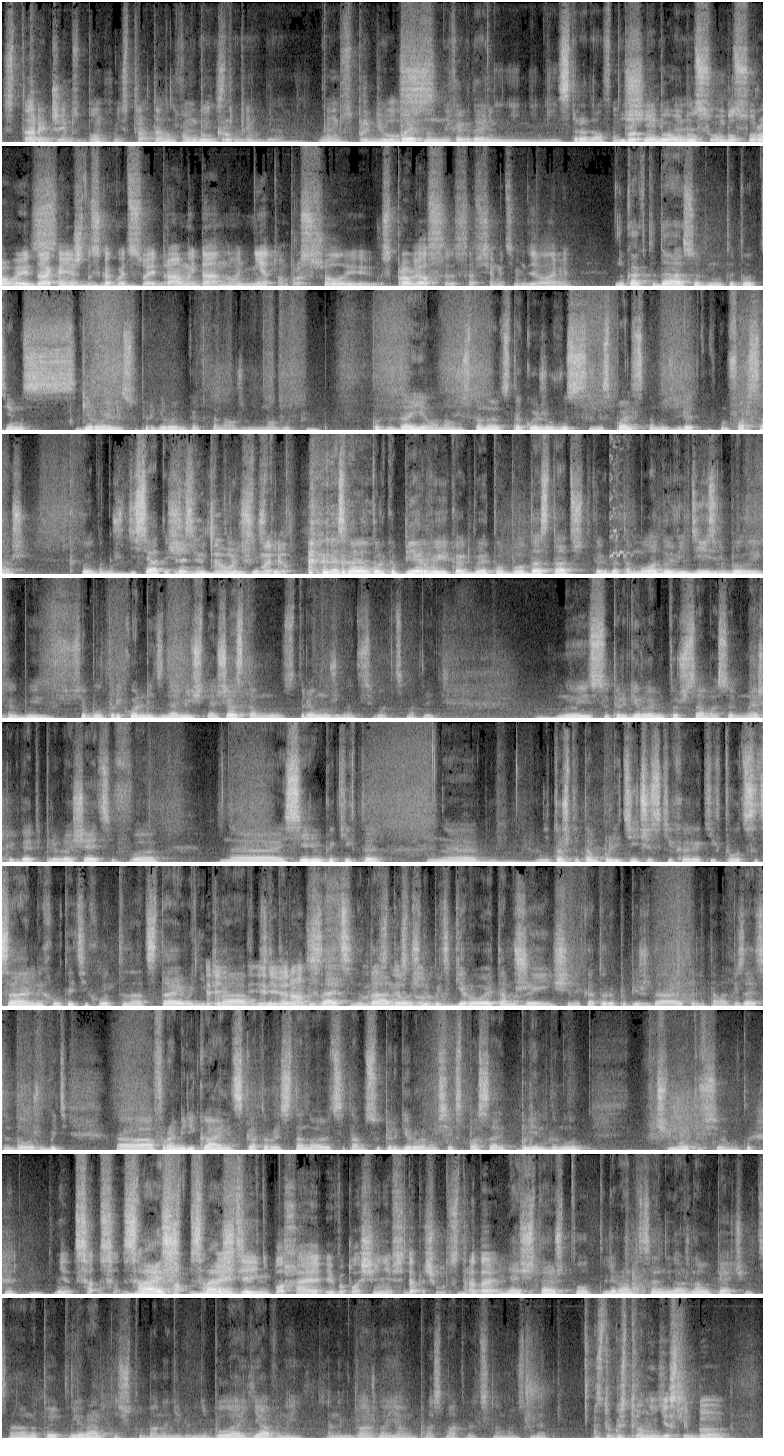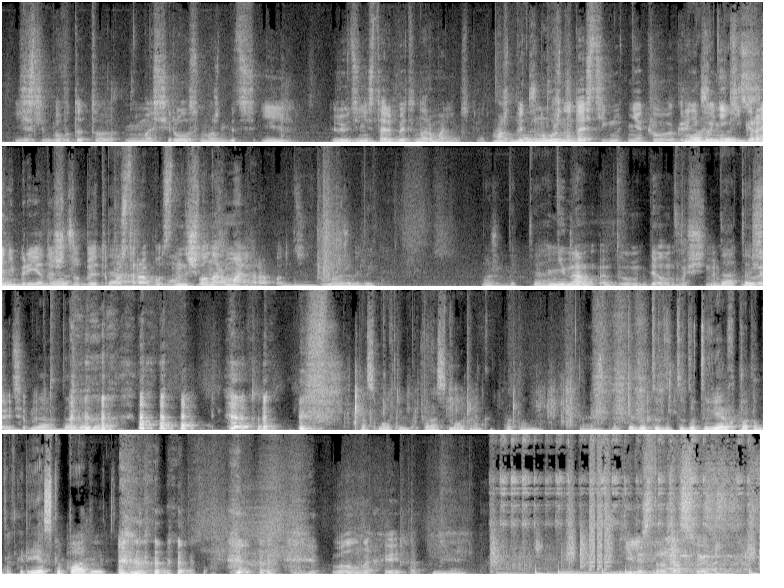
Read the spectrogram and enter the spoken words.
Старый Джеймс Бонд не страдал, Никогда он был крутым. страдал, да, да. Он И спрыгивал с- Бэтмен никогда не- не, не- не- страдал в Он, пещере. он был, он, да. был, су- он был суровый, да, Суровый, конечно, с какой-то своей драмой, да, но нет, он просто шел и справлялся со всеми этими делами. Ну как-то да, особенно вот эта вот тема с героями, супергероями, как-то она уже немного поднадоела. Она уже становится такой же высосанной с пальца, на мой взгляд, как там «Форсаж». Какой там уже десятый сейчас я выйдет или еще смотрел. что-то. Я смотрел только первый, и как бы этого было достаточно, когда там молодой Вин Дизель был, и как бы все было прикольно и динамично, а сейчас там, ну, стрёмно уже на это все как-то смотреть. Ну и с супергероями то же самое, особенно, знаешь, когда это превращается в э, серию каких-то э, не то что там политических, а каких-то вот социальных вот этих вот отстаиваний Ре- прав, где там обязательно, да, должны стороны. быть герои, там женщины, которые побеждают, или там обязательно должен быть э, афроамериканец, который становится там супергероем и всех спасает. Блин, да ну, чему это все? Вот это, ну, Нет, са- сам- Знаешь- сам- сама знаешь, что идея это- неплохая, и воплощение всегда почему-то страдает. Я считаю, что вот толерантность, она не должна выпячиваться. Она на той толерантность, чтобы она не, не была явной. Она не должна явно просматриваться, на мой взгляд. С другой стороны, если бы, если бы вот это не массировалось, может быть, и люди не стали бы это нормально воспринимать. Может быть, Может нужно быть. достигнуть некого, гра- Может некой быть. грани бреда, Может чтобы быть, это да. просто рабо- Может начало быть. нормально работать. Да, может быть. Может быть, да. Не нам, а двум белым мужчинам, Да, точно. говорить об этом. Да, да, да, да. Посмотрим, просмотрим, как потом. Знаешь, так, идут, идут, идут вверх, потом так резко падают. Волна хейта. Или стратосфера.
